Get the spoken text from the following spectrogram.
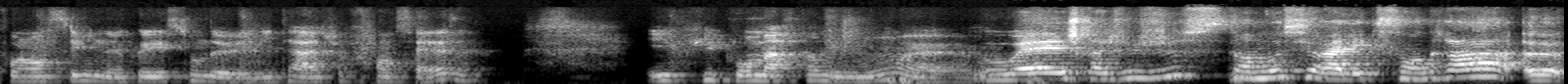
pour lancer une collection de littérature française et puis pour Martin Dumont. Euh... Ouais, je rajoute juste un mot sur Alexandra, euh,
